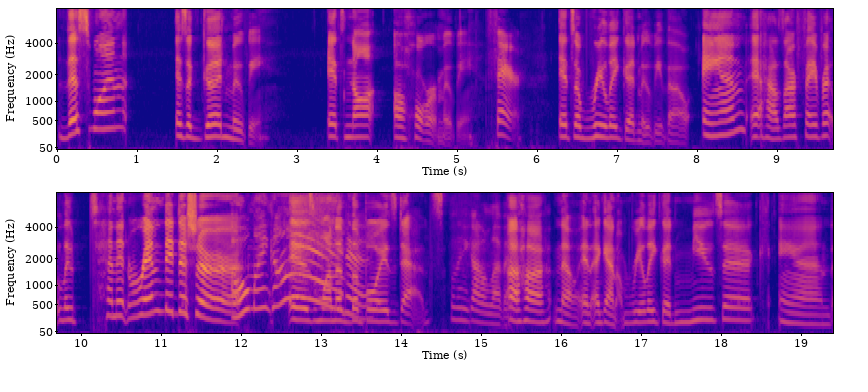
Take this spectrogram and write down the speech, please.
This one is a good movie. It's not a horror movie. Fair. It's a really good movie though, and it has our favorite Lieutenant Randy Disher. Oh my god. is one of the boys' dads. Well, then you gotta love it. Uh huh. No, and again, really good music, and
